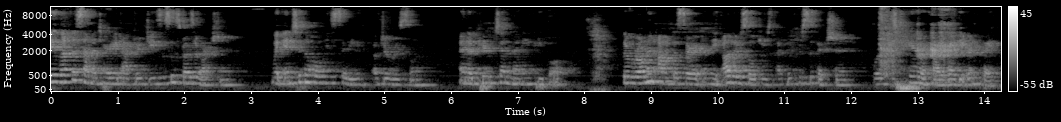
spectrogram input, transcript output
They left the cemetery after Jesus' resurrection, went into the holy city of Jerusalem, and appeared to many people. The Roman officer and the other soldiers at the crucifixion were terrified by the earthquake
